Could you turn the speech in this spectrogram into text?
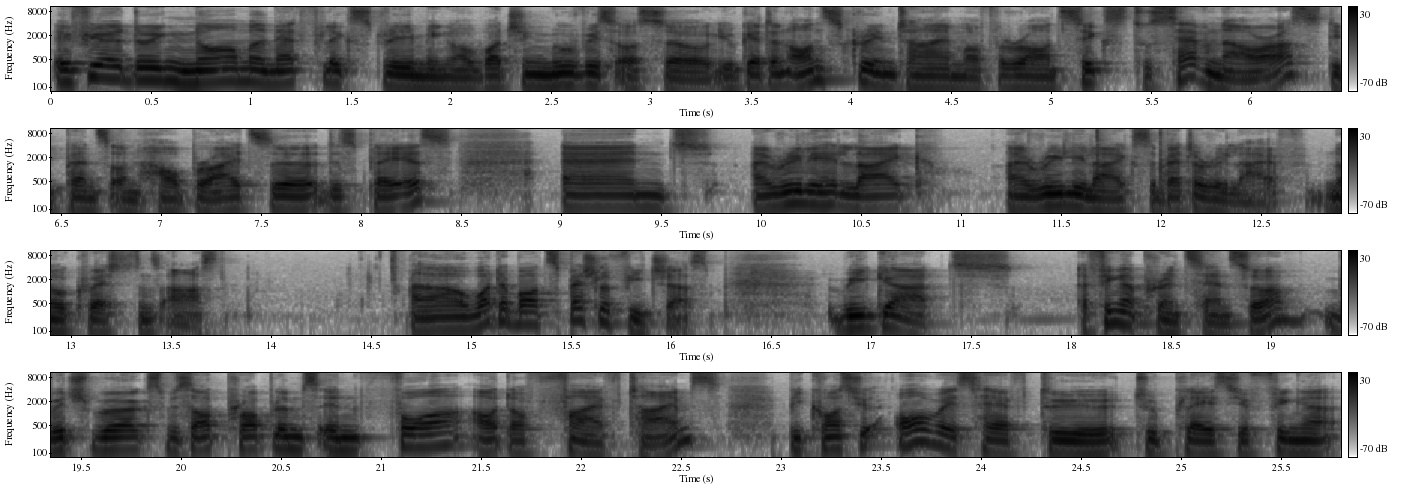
If you're doing normal Netflix streaming or watching movies or so, you get an on screen time of around six to seven hours, depends on how bright the display is. And I really like I really like the battery life, no questions asked. Uh, what about special features? We got a fingerprint sensor, which works without problems in four out of five times, because you always have to, to place your finger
